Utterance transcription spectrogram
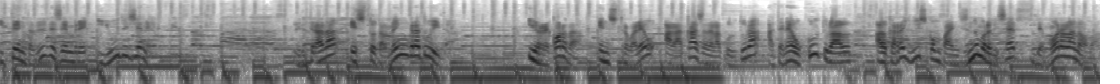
i 30 de desembre i 1 de gener. L'entrada és totalment gratuïta. I recorda, ens trobareu a la Casa de la Cultura Ateneu Cultural al carrer Lluís Companys número 17 de Mora la Nova.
